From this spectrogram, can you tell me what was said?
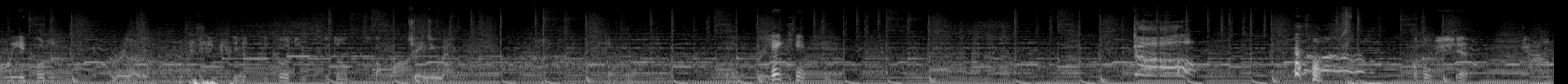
Oh, you couldn't. Reloading. He, he could, you could have done stop lying. Changing mag. Kick him. Oh shit. Didn't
